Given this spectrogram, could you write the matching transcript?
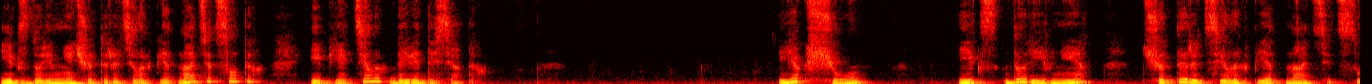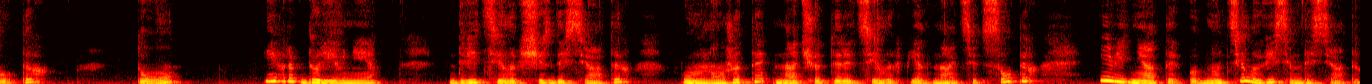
х дорівнює 4,15 і 5,9. Якщо х дорівнює 4,15, то y дорівнює 2,6 помножити на 4,15 і відняти 1,8.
